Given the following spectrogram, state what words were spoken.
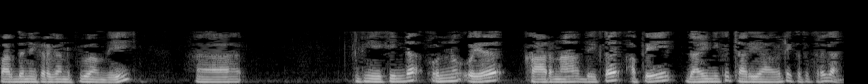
වර්ධනය කරගන්න පුළුවන් වෙයි. ඉතින් ඒකින්ද ඔන්න ඔය කාරණා දෙක අපේ දෛනික චර්යාවට එකතු කරගන්න.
